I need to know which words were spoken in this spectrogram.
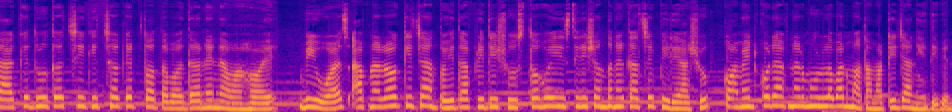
তাকে দ্রুত চিকিৎসকের তত্ত্বাবধানে নেওয়া হয়। ভিউয়ার্স আপনারাও কি চান তহিদ আফ্রিদি সুস্থ হয়ে স্ত্রী সন্তানের কাছে ফিরে আসুক? কমেন্ট করে আপনার মূল্যবান মতামতটি জানিয়ে দিবেন।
